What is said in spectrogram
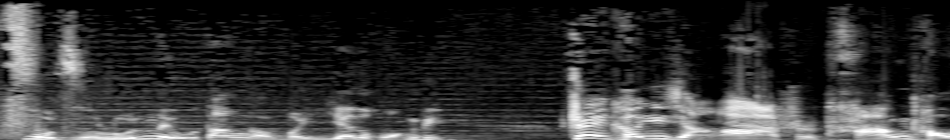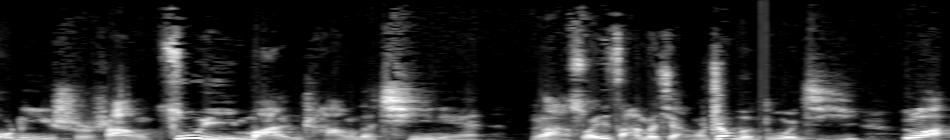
父子轮流当了伪燕皇帝，这可以讲啊是唐朝历史上最漫长的七年，啊，所以咱们讲了这么多集，对吧？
